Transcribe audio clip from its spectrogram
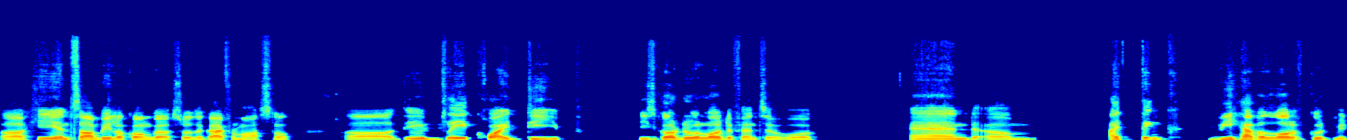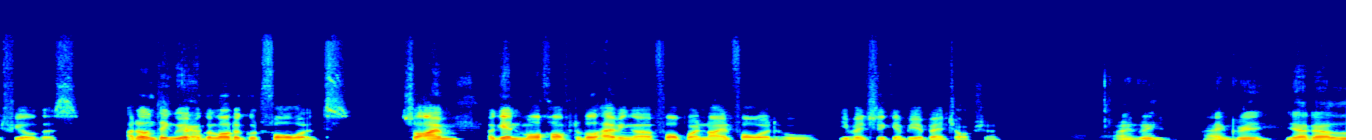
Uh, he and Sambi Lokonga, so the guy from Arsenal. Uh, they Mm. play quite deep. He's got to do a lot of defensive work, and um, I think we have a lot of good midfielders. I don't think we have a lot of good forwards. So I'm again more comfortable having a 4.9 forward who eventually can be a bench option. I agree. I agree. Yeah, there are a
